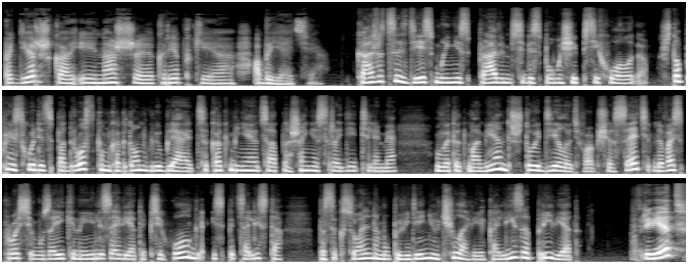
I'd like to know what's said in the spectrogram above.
поддержка и наши крепкие объятия. Кажется, здесь мы не справимся без помощи психолога. Что происходит с подростком, когда он влюбляется? Как меняются отношения с родителями в этот момент? Что делать вообще с этим? Давай спросим у Заикиной Елизаветы, психолога и специалиста по сексуальному поведению человека. Лиза, привет! Привет!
